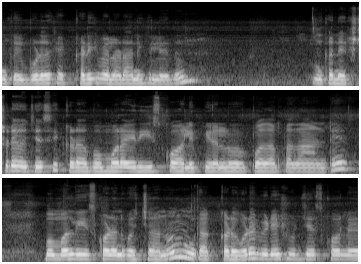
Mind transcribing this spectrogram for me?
ఇంకా ఇప్పుడు దాకా ఎక్కడికి వెళ్ళడానికి లేదు. ఇంకా నెక్స్ట్ డే వచ్చేసి ఇక్కడ బొమ్మలు అవి తీసుకోవాలి. పిల్లలు పోదాం పదా అంటే బొమ్మలు తీసుకోవడానికి వచ్చాను. ఇంకా అక్కడ కూడా వీడియో షూట్ చేసుకోలే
